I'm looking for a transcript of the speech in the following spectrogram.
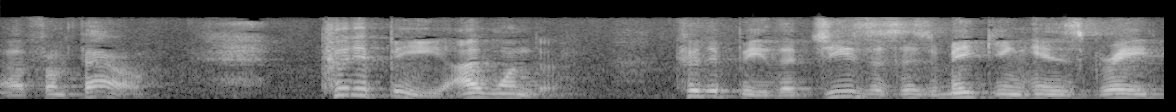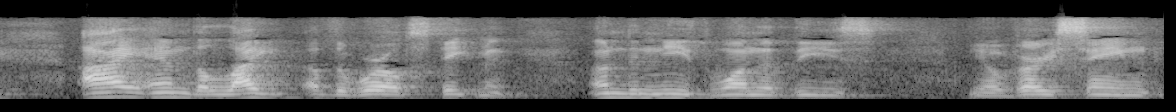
uh, from Pharaoh. Could it be, I wonder, could it be that Jesus is making his great I am the light of the world statement underneath one of these, you know, very same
